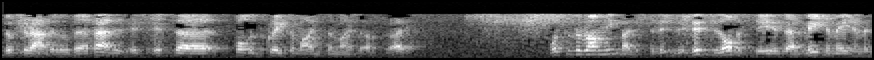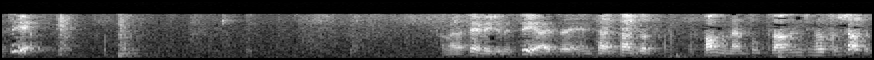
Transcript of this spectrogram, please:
Looked around a little bit. I found it, it's, it's uh, bothered greater minds than myself, right? What does the Ram mean by this? This is obviously is a major, major mitzvah. And when I say major mitzvah, it's in, terms of a fundamental plan in Hilchot.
